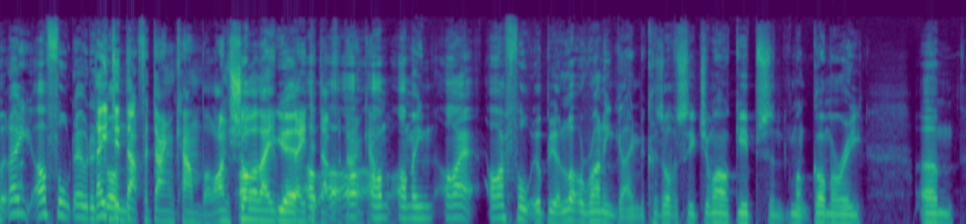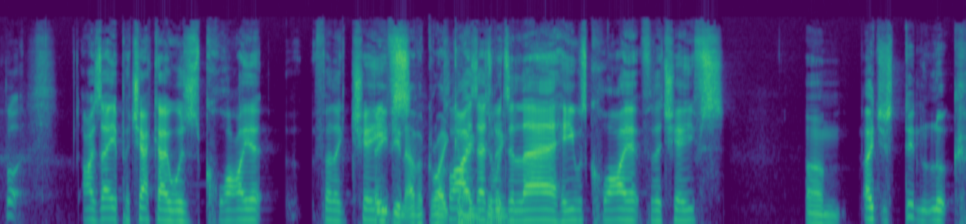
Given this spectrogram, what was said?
But they, I thought they would have They gone, did that for Dan Campbell. I'm sure Oh, they yeah, they did that I, for Dan Campbell. I mean, I, I thought it would be a lot of running game because obviously Jahmyr Gibbs and Montgomery. Um, But Isaiah Pacheco was quiet for the Chiefs. he didn't have a great Clyde game. Edwards he? Helaire, he was quiet for the Chiefs. Um, they just didn't look.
